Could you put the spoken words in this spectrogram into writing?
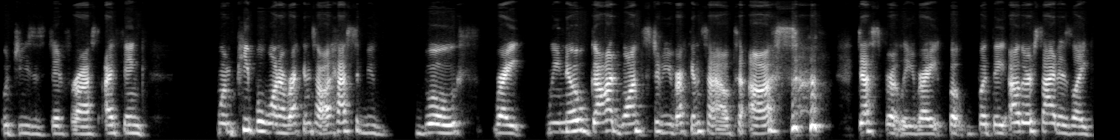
what Jesus did for us? I think when people want to reconcile, it has to be both, right? We know God wants to be reconciled to us desperately, right? But but the other side is like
